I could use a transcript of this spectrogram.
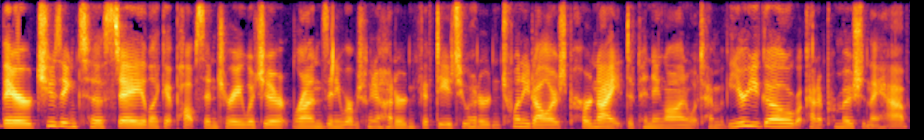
they're choosing to stay like at Pop Century, which it runs anywhere between 150 to 220 dollars per night, depending on what time of year you go or what kind of promotion they have.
